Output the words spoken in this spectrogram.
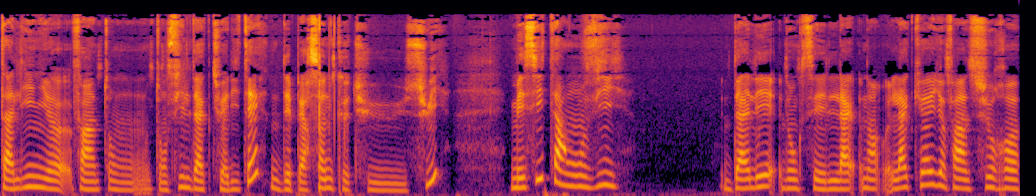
ta ligne, enfin ton, fil d'actualité des personnes que tu suis. Mais si tu as envie d'aller, donc c'est l'accueil, enfin sur, je euh,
